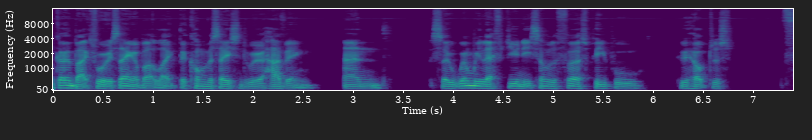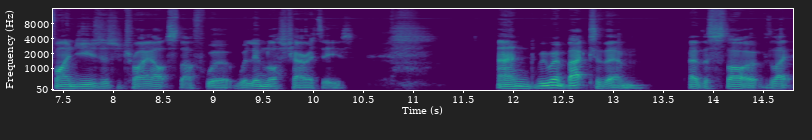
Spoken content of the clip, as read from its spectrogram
going back to what we were saying about like the conversations we were having, and so when we left uni, some of the first people who helped us find users to try out stuff were were limb loss charities, and we went back to them at the start of like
